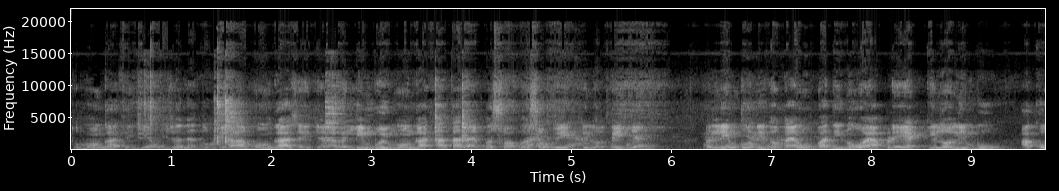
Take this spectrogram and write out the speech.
તો મોંઘા થઈ ગયા એવું છે ને? તો કેળા મોંઘા છે અત્યારે. હવે લીંબુ મોંઘા થતા જાય. બસો બસો વીસ કિલો થઈ જાય. પણ લીંબુની તો કાંઈ ઉપાધિ ન હોય. આપણે એક કિલો લીંબુ આખો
